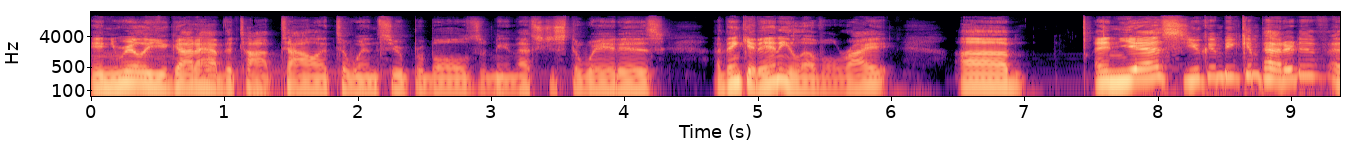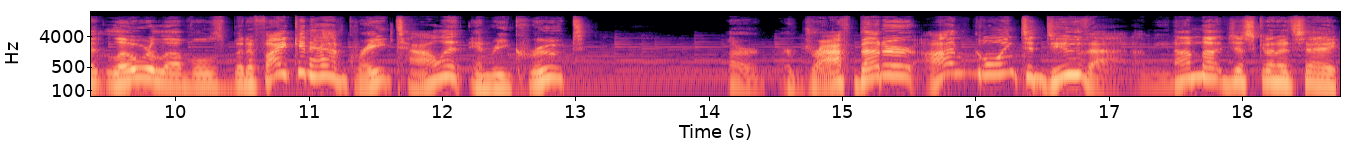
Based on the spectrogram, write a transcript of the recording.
and really, you got to have the top talent to win Super Bowls. I mean, that's just the way it is. I think at any level, right? Uh, and yes, you can be competitive at lower levels, but if I can have great talent and recruit or, or draft better, I'm going to do that. I mean, I'm not just going to say,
